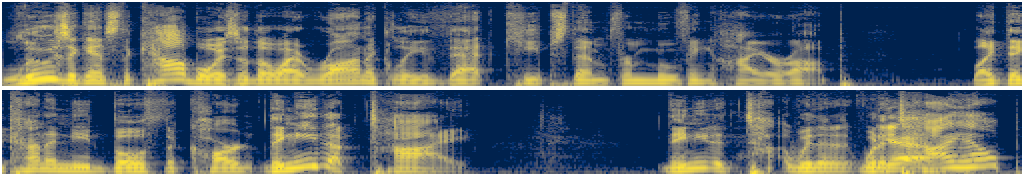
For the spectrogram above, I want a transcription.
lose against the Cowboys, although ironically that keeps them from moving higher up. Like they kind of need both the card they need a tie. They need a tie. Would a, would a Yeah. tie help?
